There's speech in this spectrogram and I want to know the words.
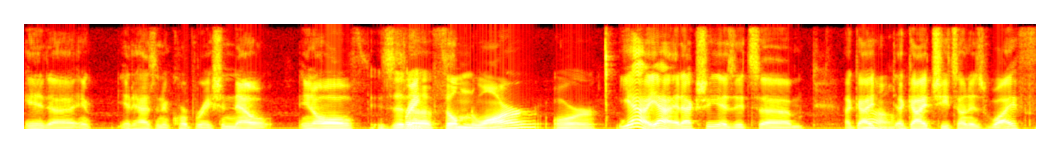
it uh, it has an incorporation now. In all, Is it frank- a film noir or yeah, yeah, it actually is. It's um, a guy Oh. a guy cheats on his wife,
